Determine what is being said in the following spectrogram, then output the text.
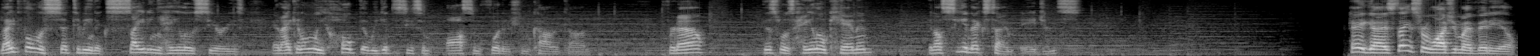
Nightfall is set to be an exciting Halo series, and I can only hope that we get to see some awesome footage from Comic Con. For now, this was Halo Canon, and I'll see you next time, agents. Hey guys, thanks for watching my video.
